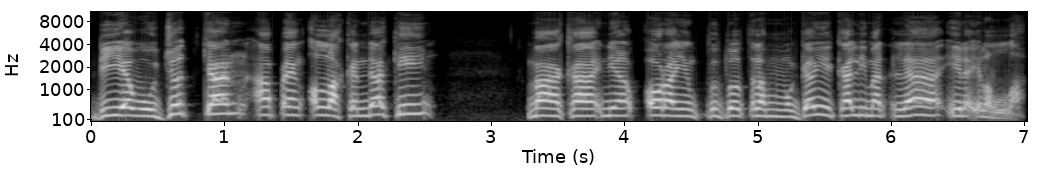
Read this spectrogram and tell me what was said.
dia wujudkan apa yang Allah kendaki, maka ini orang yang betul-betul telah memegangi kalimat la ilaha illallah.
